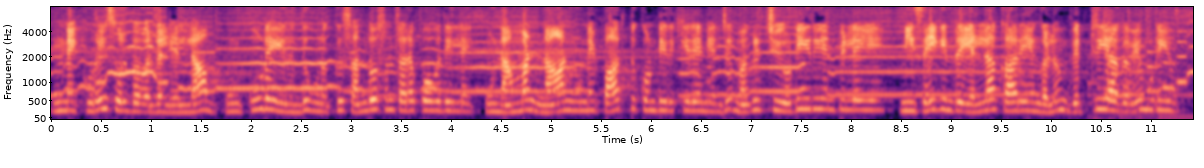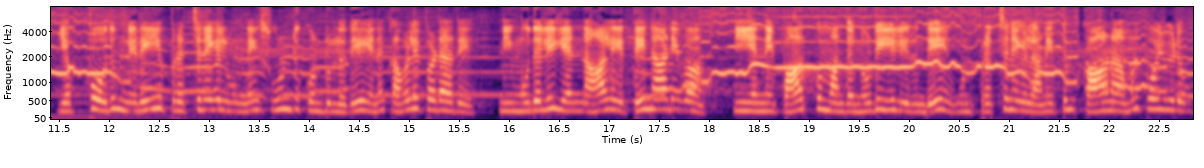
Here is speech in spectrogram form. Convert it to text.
உன்னை குறை சொல்பவர்கள் எல்லாம் உன் கூட இருந்து உனக்கு சந்தோஷம் தரப்போவதில்லை. உன் அம்மன் நான் உன்னை பார்த்து கொண்டிருக்கிறேன் என்று மகிழ்ச்சியோடு இரு என் பிள்ளையே. நீ செய்கின்ற எல்லா காரியங்களும் வெற்றியாகவே முடியும். எப்போதும் நிறைய பிரச்சனைகள் உன்னை சூழ்ந்து கொண்டுள்ளதே என கவலைப்படாதே. நீ முதலில் என் ஆலயத்தை நாடி வா. நீ என்னை பார்க்கும் அந்த நொடியில் இருந்தே உன் பிரச்சனைகள் அனைத்தும் காணாமல் போய்விடும்.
